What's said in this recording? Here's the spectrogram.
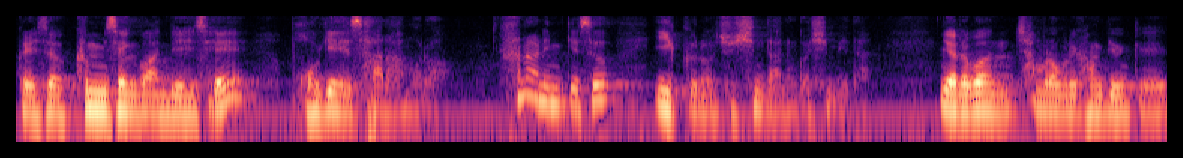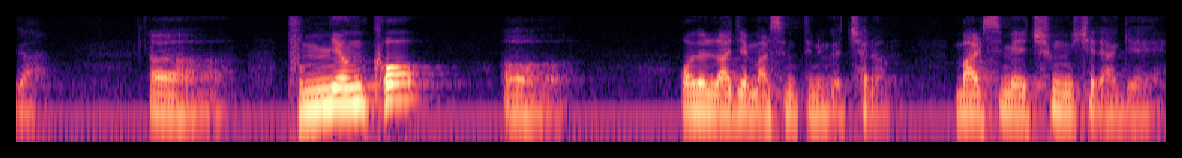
그래서 금생과 내세 복의 사람으로 하나님께서 이끌어 주신다는 것입니다. 여러분 참으로 우리 강경교회가 어, 분명코 어, 오늘 낮에 말씀드린 것처럼 말씀에 충실하게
